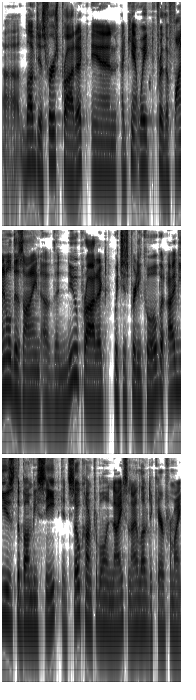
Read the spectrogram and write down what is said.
uh, loved his first product, and I can't wait for the final design of the new product, which is pretty cool. But I've used the Bumby seat; it's so comfortable and nice, and I love to care for my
